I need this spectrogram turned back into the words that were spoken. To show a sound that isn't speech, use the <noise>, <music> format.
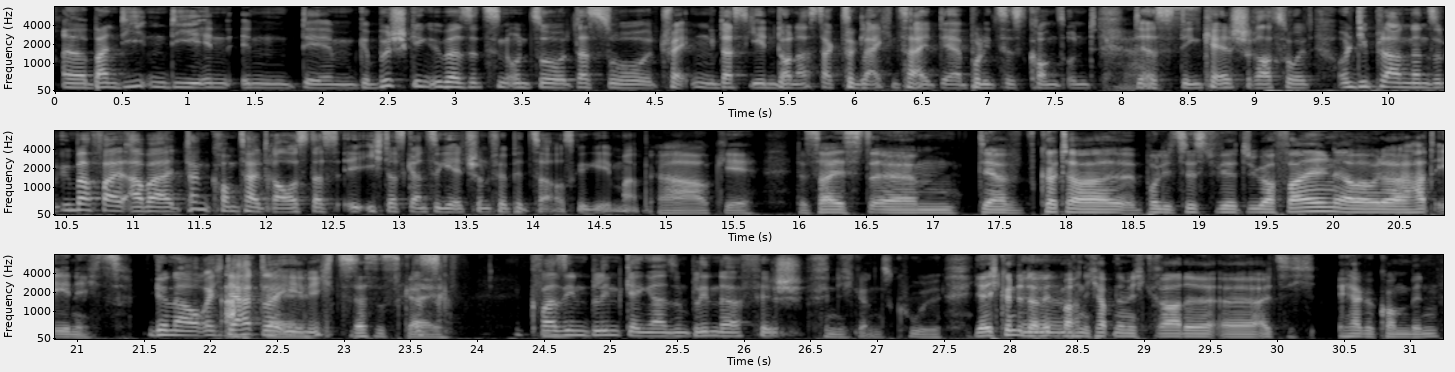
Banditen, die in, in dem Gebüsch gegenüber sitzen und so das so tracken, dass jeden Donnerstag zur gleichen Zeit der Polizist kommt und das, den Cash rausholt. Und die planen dann so einen Überfall, aber dann kommt halt raus, dass ich das ganze Geld schon für Pizza ausgegeben habe. Ah, okay. Das heißt, ähm, der Kötter-Polizist wird überfallen, aber der hat eh nichts. Genau, richtig, der Ach, hat da geil. eh nichts. Das ist geil. Das quasi ein Blindgänger, so ein blinder Fisch. Finde ich ganz cool. Ja, ich könnte da Äh. mitmachen. Ich habe nämlich gerade, äh, als ich hergekommen bin,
